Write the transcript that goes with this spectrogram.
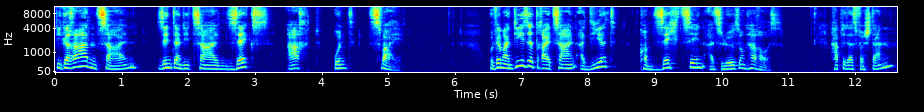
Die geraden Zahlen sind dann die Zahlen 6, 8 und 2. Und wenn man diese drei Zahlen addiert, kommt 16 als Lösung heraus. Habt ihr das verstanden?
